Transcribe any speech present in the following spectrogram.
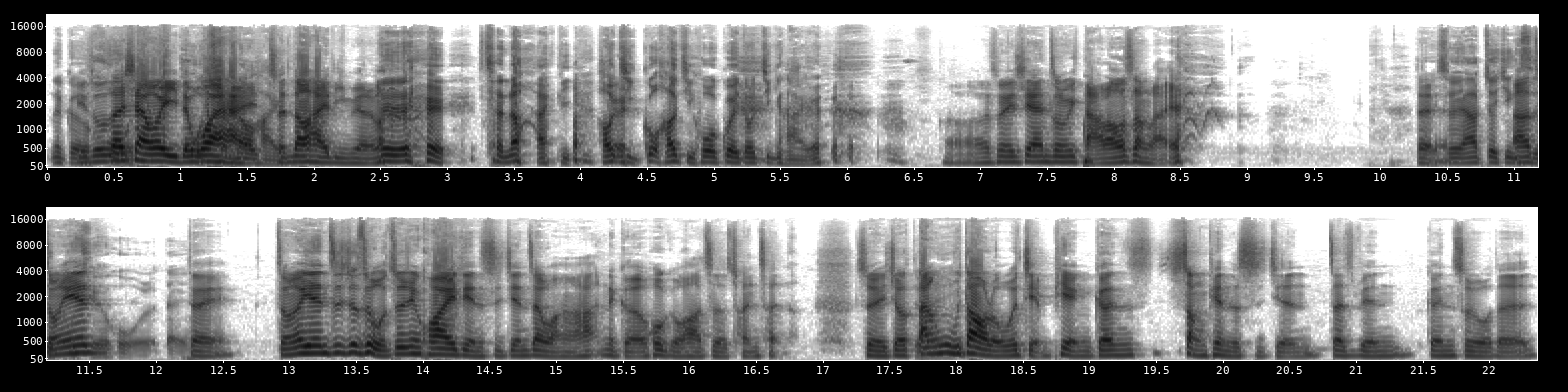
那个你说在夏威夷的外海沉到海里面了吗？对对对，沉到海里，好几个好几货柜都进海了。啊，所以现在终于打捞上来了。对，所以他最近是不缺货了。对对。总而言之，就是我最近花一点时间在玩哈那个霍格华兹的传承了，所以就耽误到了我剪片跟上片的时间，在这边跟所有的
